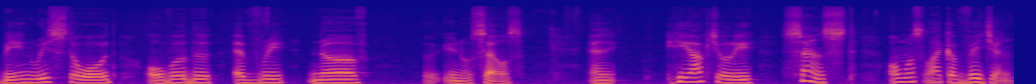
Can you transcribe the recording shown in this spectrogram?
being restored over the every nerve, uh, you know, cells. And he actually sensed almost like a vision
